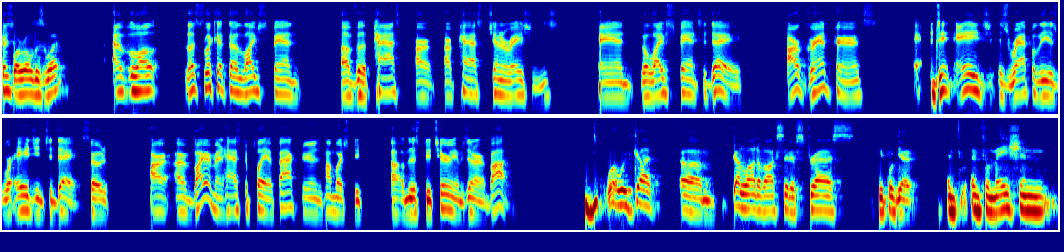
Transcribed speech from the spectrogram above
What role does what? I, well, let's look at the lifespan of the past, our, our past generations and the lifespan today. Our grandparents eh, didn't age as rapidly as we're aging today. So our, our environment has to play a factor in how much de- um, this deuterium is in our bodies. Well, we've got um, got a lot of oxidative stress. People get inflammation.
